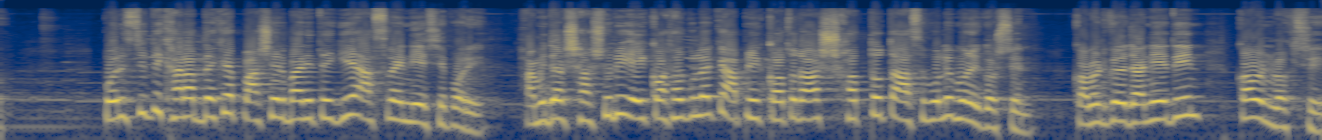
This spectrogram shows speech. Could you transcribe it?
পরিস্থিতি খারাপ দেখে পাশের বাড়িতে গিয়ে আশ্রয় নিয়েছে পরে। হামিদার শাশুড়ি এই কথাগুলোকে আপনি কতটা সত্যতা আছে বলে মনে করছেন? কমেন্ট করে জানিয়ে দিন কমেন্ট বক্সে।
